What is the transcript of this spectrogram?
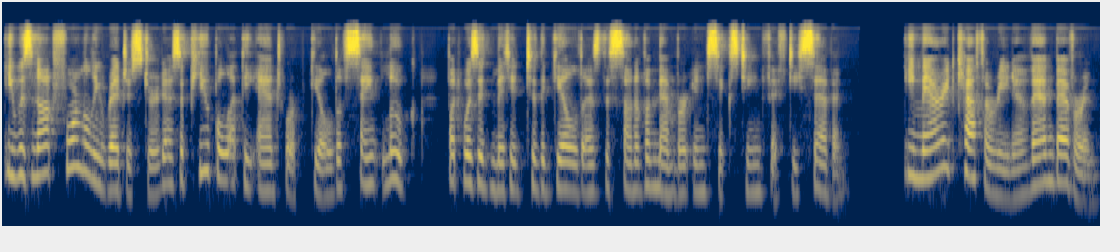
He was not formally registered as a pupil at the Antwerp Guild of St. Luke, but was admitted to the guild as the son of a member in 1657. He married Catharina van Beveren,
